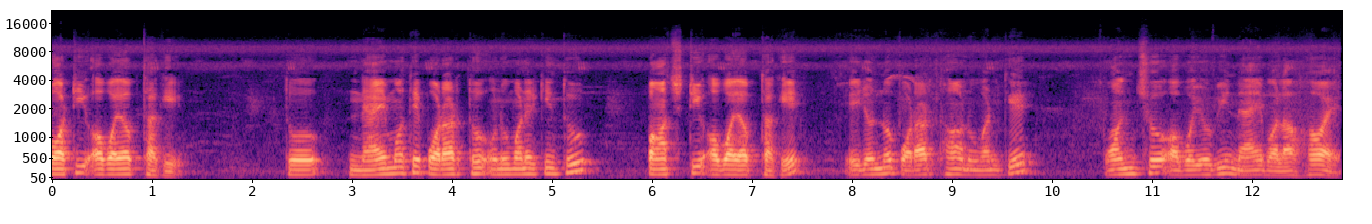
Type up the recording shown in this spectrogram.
কটি অবয়ব থাকে। তো ন্যায়মতে পরার্থ অনুমানের কিন্তু পাঁচটি অবয়ব থাকে। এই জন্য পরার্থ অনুমানকে পঞ্চ অবয়বী ন্যায় বলা হয়।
